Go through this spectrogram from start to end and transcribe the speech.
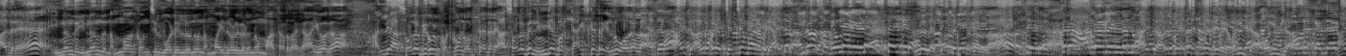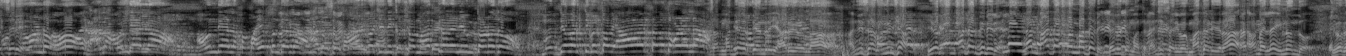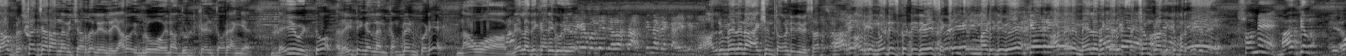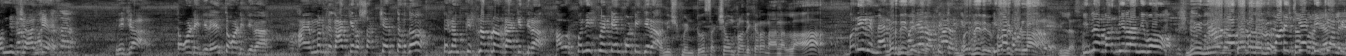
ಆದ್ರೆ ಇನ್ನೊಂದು ಇನ್ನೊಂದು ನಮ್ಮ ಕೌನ್ಸಿಲ್ ಬಾಡಿಲೂ ನಮ್ಮ ಇದ್ರೊಳಗಡೆ ಮಾತಾಡಿದಾಗ ಇವಾಗ ಅಲ್ಲಿ ಆ ಸೌಲಭ್ಯಗಳು ಕೊಟ್ಕೊಂಡು ಹೋಗ್ತಾ ಇದ್ದಾರೆ. ಆ ಸೌಲಭ್ಯ ನಿಮ್ಗೆ ಬರ್ ಟ್ಯಾಕ್ಸ್ ಕಟ್ರೆ ಎಲ್ಲೂ ಹೋಗಲ್ಲ. ಆಯ್ತು ಅದ್ರ ಬಗ್ಗೆ ಚರ್ಚೆ ಮಾಡಬೇಡಿ ಆಯ್ತು. ಇರೋ ಸತ್ಯ ಹೇಳಿ. ಇಲ್ಲ ಇಲ್ಲ ದಿಕ್ ಆದಾಗ್ಲಿಂದನೂ ಆಯ್ತು ಅದ್ರ ಬಗ್ಗೆ ಚೆಕ್ ಮಾಡ್ತೀನಿ. ಒಂದ್ ನಿಮಿಷ ಒಂದ್ ನಿಮಿಷ. ಆಯ್ತು ಸರಿ. ಅಲ್ಲ ಅವಂದೇ ಅಲ್ಲ. ಅವಂದೇ ಅಲ್ಲ ಪಾಪ ಅಯ್ಯಪ್ಪಂದೇ ಅಲ್ಲ. ಸಾರ್ವಜನಿಕರು ಮಾತ್ರ ನಿಮ್ಗೆ ತೊಗೊಳೋದು ಮಧ್ಯವರ್ತಿಗಳು ತಾವ್ ಯಾರು ತಗೊಳಲ್ಲ ಸರ್ ಮಧ್ಯವರ್ತಿ ಅಂದ್ರೆ ಯಾರು ಇರಲ್ಲ. ಅಂಜಿ ಸರ್ ಒಂದ್ ನಿಮಿಷ. ಇವಾಗ ನಾನು ಮಾತಾಡ್ತೀನಿ ರೀ ನಾನು ಮಾತಾಡೋದು ಮಾತಾಡಿ. ದಯವಿಟ್ಟು ಮಾತಾಡಿ. ಅಂಜಿ ಸರ್ ಇವಾಗ ಮಾತಾಡಿದಿರಾ? ಆಮೇಲೆ ಇನ್ನೊಂದು. ಇವಾಗ ಭ್ರಷ್ಟಾಚಾರ ಅನ್ನೋ ವಿಚಾರದಲ್ಲಿ ಹೇಳ್ರಿ. ಯಾರೋ ಇಬ್ರು ಏನೋ ದುಡ್ಡು ಕೇಳ್ತವ್ರೆ ಹಂಗೆ. ದಯವಿಟ್ಟು ರೈಟಿಂಗ್ ಅಲ್ಲಿ ನಾನು ಕಂಪ್ಲೇಂಟ್ ಕೊಡಿ. ನಾವು ಆ ಮೇಲಧಿಕಾರಿಗಳು ಅದ್ರ ಮೇಲೆ ನಾವು ಆಕ್ಷನ್ ತಗೊಂಡಿದೀವಿ ಸರ್. ಅವ್ರಿಗೆ ನೋಟಿಸ್ ಕೊಟ್ಟಿದೀವಿ ಸೆಕ್ಷನ್ ಚೇಂಜ್ ಮಾಡಿದೀವಿ. ಆಮೇಲೆ ಮೇಲಧಿಕಾರಿಗೆ ಸಕ್ಷಮ ಪ್ರಾಧಿಕಾರ ಬರ್ತಿದ್ದೀವಿ ಸ್ವಾಮಿ ಮಾಧ್ಯಮ ಒಂದ್ ನಿಮಿಷ ನಿಜ. ತಗೊಂಡಿದ್ದೀರಾ? ಏನು ತಗೊಂಡಿದ್ದೀರಾ? ಆ ಎಮ್ಮನ್ಗೆ ಹಾಕಿರೋ ಸೆಕ್ಷನ್ ತೆಗೆದು ನಮ್ಮ ಕೃಷ್ಣಪ್ಪನವ್ರಿಗೆ ಹಾಕಿದ್ದೀರಾ? ಅವ್ರ ಪನಿಷ್ಮೆಂಟ್ ಏನು ಕೊಟ್ಟಿದ್ದೀರಾ? ಪನಿಷ್ಮೆಂಟು ಸಕ್ಷಮ ಪ್ರಾಧಿಕಾರ ನಾನಲ್ಲ. ಬರೀರಿ ಬರ್ದಿದ್ದೀವಿ. ಕಾಪಿ ಕೊಡ್ಲಾ? ಇಲ್ಲ ಸರ್. ಇನ್ನ ಬರ್ದಿಲ್ಲ ನೀವು. ನೀವು- ನೀವು ನಾನು ಟೇಬಲ್ ಅಲ್ಲಿ- ಮಾಡಿದ್ಕೆ DG ಆಫೀಸಲ್ಲಿ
